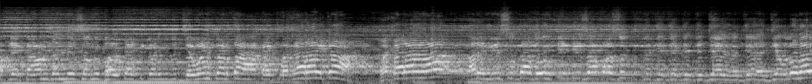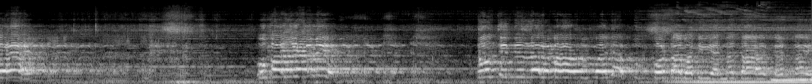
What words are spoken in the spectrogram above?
आपले कामधंदे सोडून भलत्या ठिकाणी तुम्ही जेवण करता हा काय प्रकार आहे का? प्रकार आहे हा? अरे मी सुद्धा दोन तीन दिवसापासून जेवलो नाही उपाशी आहे मी. दोन तीन दिवस झाले पोटामध्ये यांना नाही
